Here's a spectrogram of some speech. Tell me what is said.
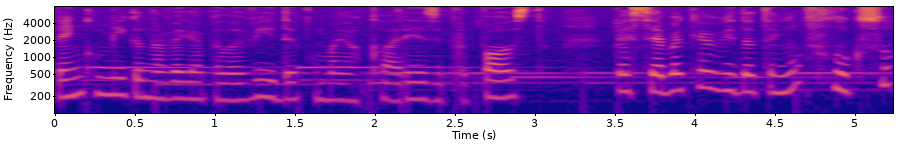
Vem comigo navegar pela vida com maior clareza e propósito. Perceba que a vida tem um fluxo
